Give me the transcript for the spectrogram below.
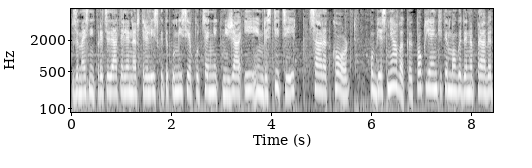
Заместник председателя на Австралийската комисия по ценни книжа и инвестиции Сара Корд обяснява какво клиентите могат да направят,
